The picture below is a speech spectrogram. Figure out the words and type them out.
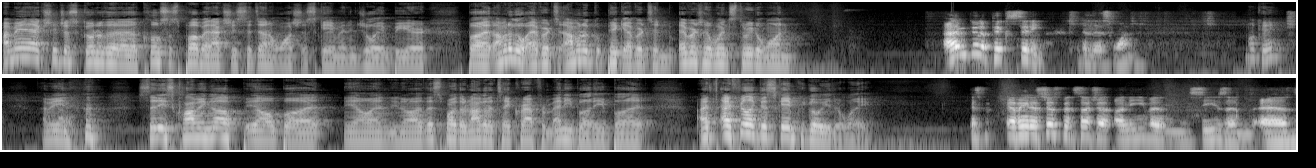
I may actually just go to the closest pub and actually sit down and watch this game and enjoy a beer. But I'm gonna go Everton. I'm gonna pick Everton. Everton wins three to one. I'm gonna pick City in this one. Okay, I mean, City's climbing up, you know, but you know, and you know, at this point they're not gonna take crap from anybody. But I, I feel like this game could go either way. It's, I mean, it's just been such an uneven season, and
